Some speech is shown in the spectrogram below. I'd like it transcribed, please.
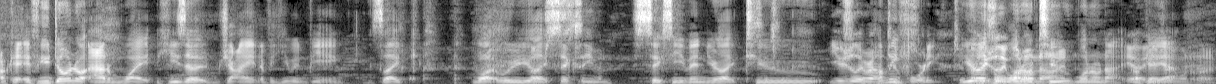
okay if you don't know Adam White, he's a giant of a human being. It's like what what are you I'm like six even. Six even? You're like two. Usually around many- 240. You're like usually a 102, 109. 109. Yeah, okay, yeah. 109.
